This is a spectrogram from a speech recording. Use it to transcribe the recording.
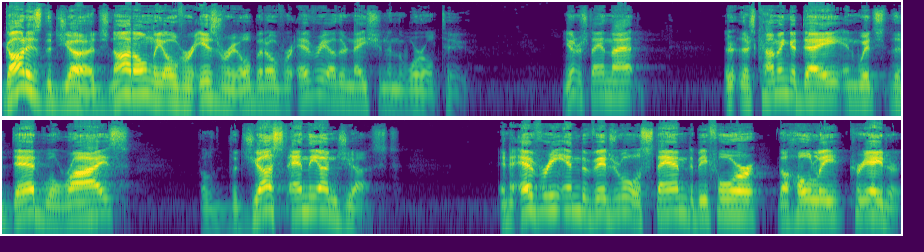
God is the judge not only over Israel, but over every other nation in the world, too. You understand that? There's coming a day in which the dead will rise, the just and the unjust. And every individual will stand before the holy Creator.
